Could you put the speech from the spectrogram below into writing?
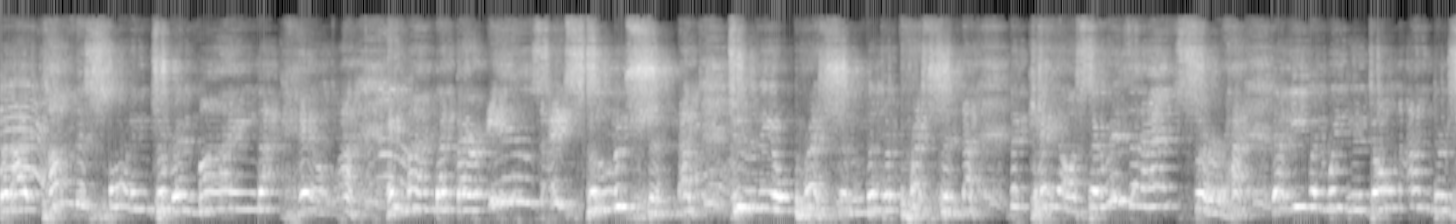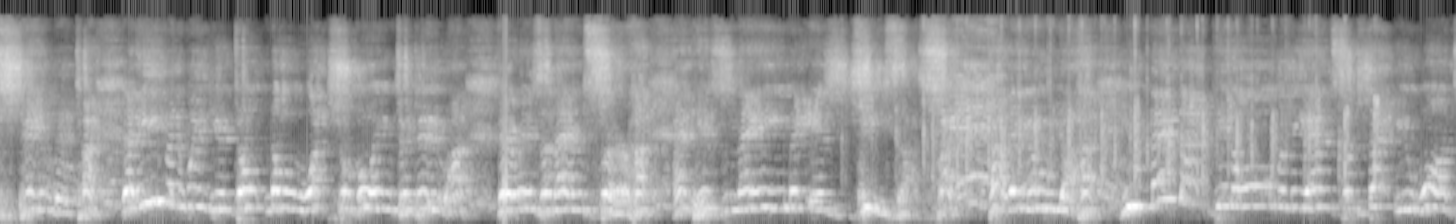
but I come this morning to remind hell, amen, that there is a solution to the oppression, the depression, the chaos. There is an answer that even when you don't understand it, that even when you don't know what you're going to do, there is an answer, and his name is Jesus. Hallelujah. You may not get all of the answers that you want,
